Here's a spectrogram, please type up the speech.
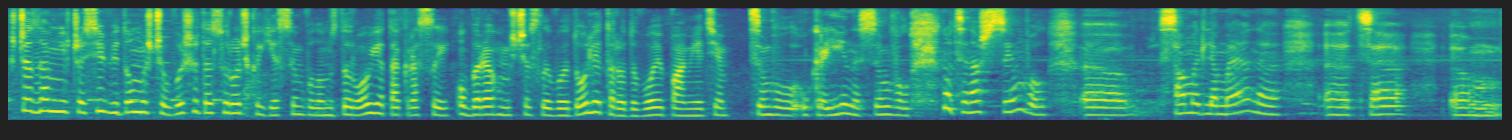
Ще з давніх часів відомо, що вишита сорочка є символом здоров'я та краси, оберегом щасливої долі та родової пам'яті. Символ України, символ, ну це наш символ. Е, саме для мене е, це ем,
